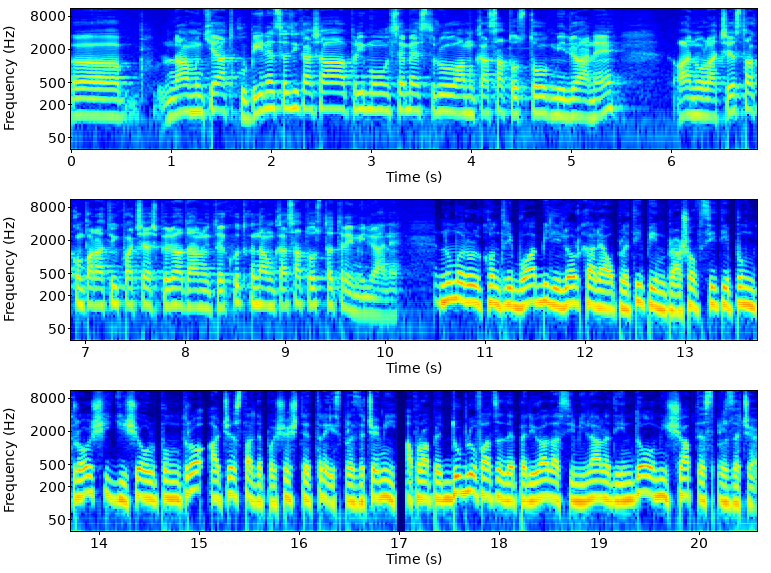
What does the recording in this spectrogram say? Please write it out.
Uh, am încheiat cu bine, să zic așa, primul semestru am încasat 108 milioane anul acesta, comparativ cu aceeași perioadă anului trecut, când am încasat 103 milioane. Numărul contribuabililor care au plătit prin brașovcity.ro și ghișeul.ro, acesta depășește 13.000, aproape dublu față de perioada similară din 2017.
